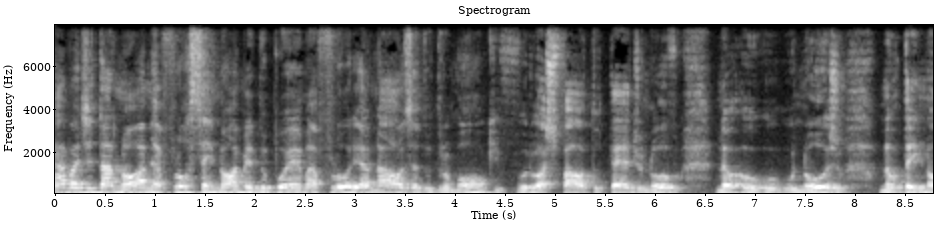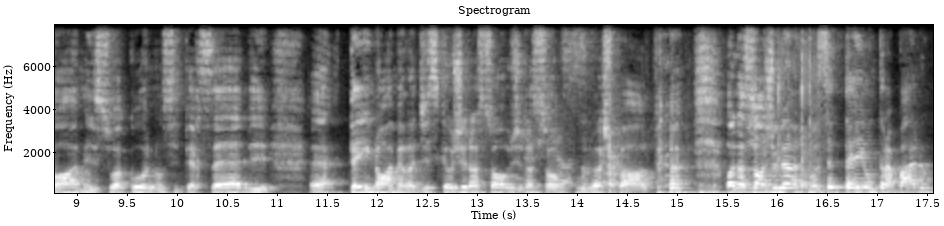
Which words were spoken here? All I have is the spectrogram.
acaba de dar nome à flor sem nome do poema Flor e a Náusea do Drummond, que fura o asfalto, o tédio novo, no- o, o- nojo, não tem nome, sua cor não se percebe. É, tem nome, ela disse que é o girassol, o girassol girassol. fura o asfalto. Olha só, Juliana, você tem um trabalho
